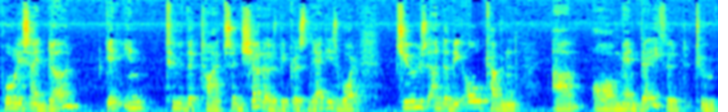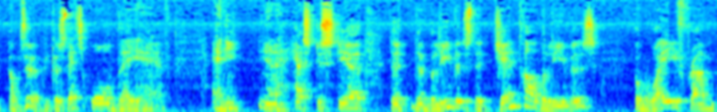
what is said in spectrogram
Paul is saying, don't get into the types and shadows because that is what Jews under the Old Covenant um, are mandated to observe because that's all they have. And he you know, has to steer the, the believers, the Gentile believers, away from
